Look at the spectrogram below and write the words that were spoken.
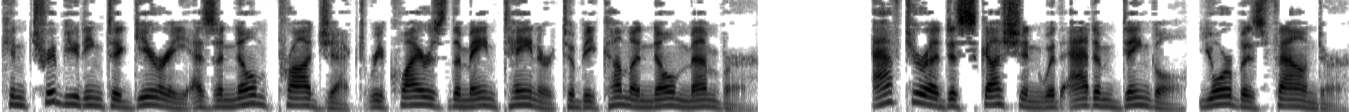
Contributing to Geary as a GNOME project requires the maintainer to become a GNOME member. After a discussion with Adam Dingle, Yorba's founder,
